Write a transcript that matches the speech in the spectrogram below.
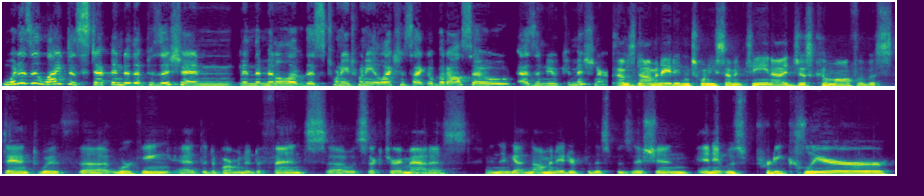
what is it like to step into the position in the middle of this 2020 election cycle, but also as a new commissioner? I was nominated in 2017. I had just come off of a stint with uh, working at the Department of Defense uh, with Secretary Mattis and then got nominated for this position. And it was pretty clear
